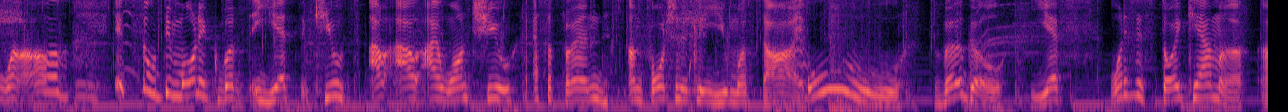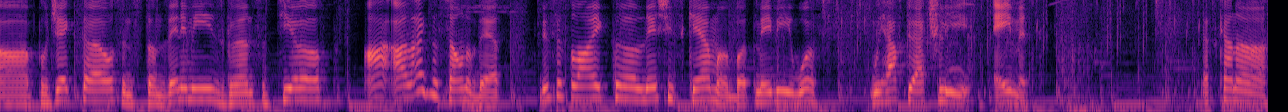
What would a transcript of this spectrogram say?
Wow, it's so demonic but yet cute. I, I, I want you as a friend. Unfortunately, you must die. Ooh, Virgo. Yes. What is this toy camera? Uh, projectiles and stuns enemies, grants a tear up. I, I like the sound of that. This is like uh, Leshy's camera, but maybe worse. We have to actually aim it. That's kinda...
